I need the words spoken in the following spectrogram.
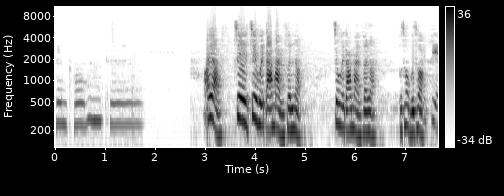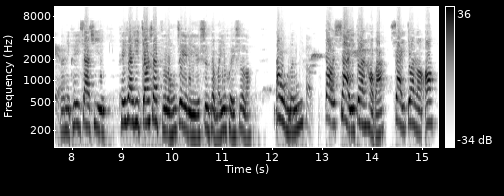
吞空特。哎呀，这这回打满分了，这回打满分了，不错不错。谢谢。呃，你可以下去，可以下去教下子龙这里是怎么一回事了。那我们到下一段好吧，下一段了啊。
